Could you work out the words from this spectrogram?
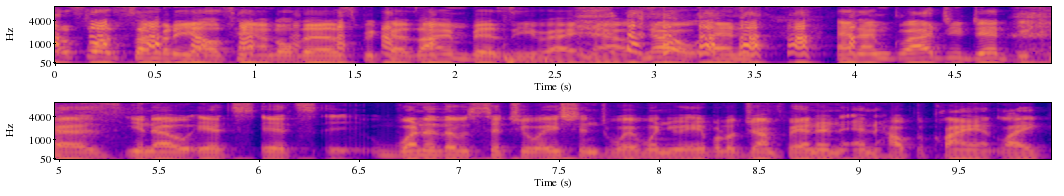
let's let somebody else handle this because I'm busy right now. No, and and I'm glad you did because you know it's it's one of those situations where when you're able to jump in and, and help a client, like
